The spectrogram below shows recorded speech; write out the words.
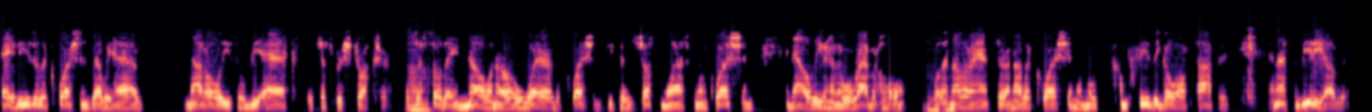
"Hey, these are the questions that we have. Not all these will be asked. It's just for structure, but just so they know and are aware of the questions. Because Justin will ask one question, and now leave in a little rabbit hole with Mhm. another answer, another question, and we'll completely go off topic. And that's the beauty of it.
